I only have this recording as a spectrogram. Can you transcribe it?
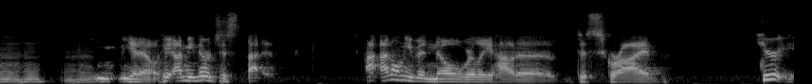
mm-hmm, mm-hmm. You know, I mean, they're just. I, I don't even know really how to describe. Here,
